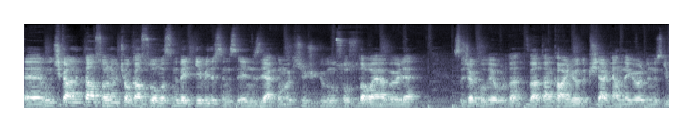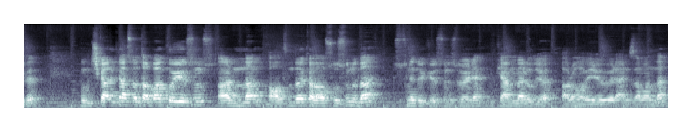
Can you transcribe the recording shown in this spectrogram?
Ee, bunu çıkardıktan sonra çok az soğumasını bekleyebilirsiniz elinizi yakmamak için. Çünkü bunun sosu da baya böyle sıcak oluyor burada. Zaten kaynıyordu pişerken de gördüğünüz gibi. Bunu çıkardıktan sonra tabağa koyuyorsunuz. Ardından altında kalan sosunu da üstüne döküyorsunuz böyle. Mükemmel oluyor. Aroma veriyor böyle aynı zamanda.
